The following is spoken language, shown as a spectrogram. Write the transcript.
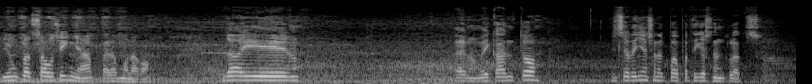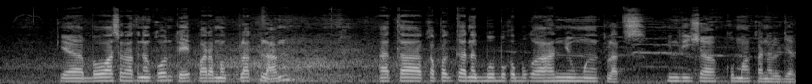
yung clutch housing niya, para muna ko. Dahil ano, may kanto. Isa rin yan sa nagpapatigas ng clutch. Kaya bawasan natin ng konti para mag-flat lang. At ah, kapag ka nagbubuka-bukahan yung mga clutch, hindi siya kumakanal dyan.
